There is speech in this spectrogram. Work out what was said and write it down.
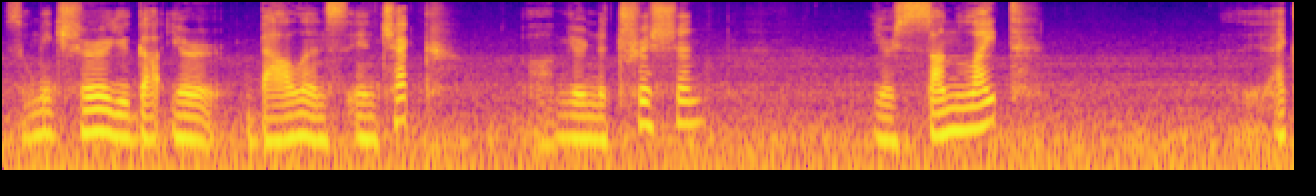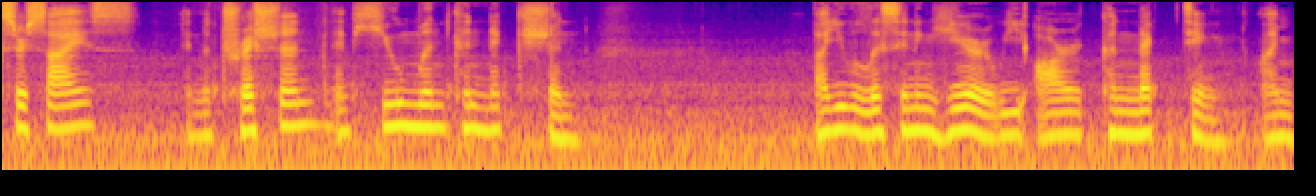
So make sure you got your balance in check, um, your nutrition, your sunlight, exercise, and nutrition, and human connection. By you listening here, we are connecting. I'm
